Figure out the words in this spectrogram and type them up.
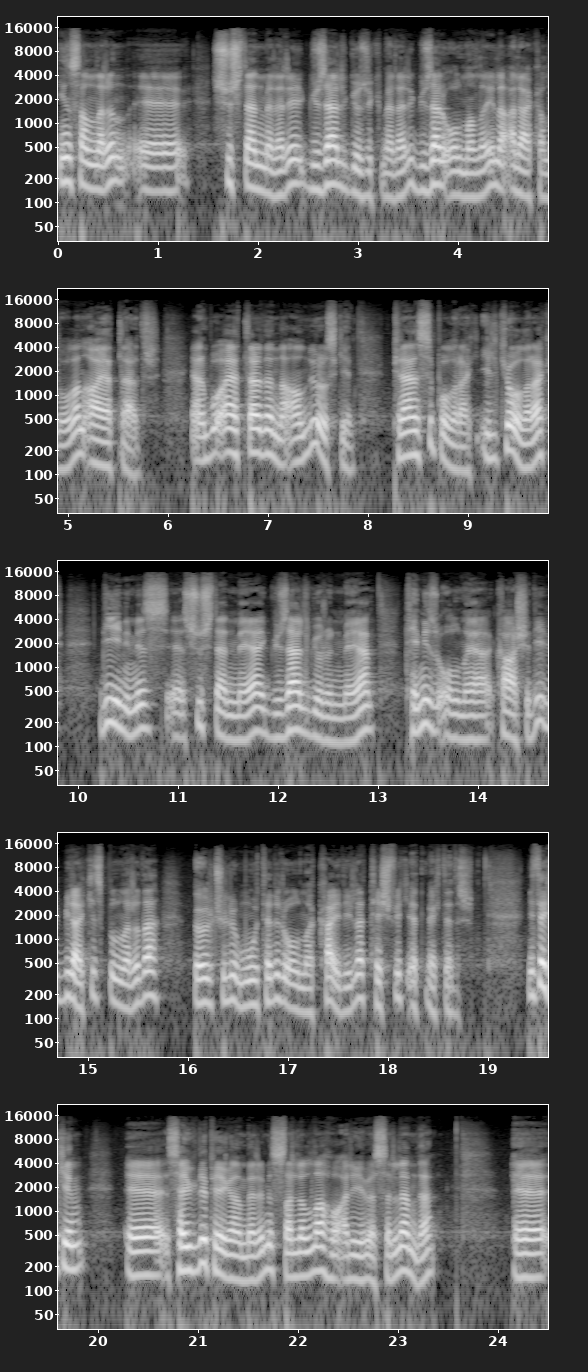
insanların e, süslenmeleri, güzel gözükmeleri, güzel olmalarıyla alakalı olan ayetlerdir. Yani bu ayetlerden de anlıyoruz ki prensip olarak, ilke olarak dinimiz e, süslenmeye, güzel görünmeye, temiz olmaya karşı değil, bilakis bunları da ölçülü, mutedir olmak kaydıyla teşvik etmektedir. Nitekim e, sevgili Peygamberimiz sallallahu aleyhi ve sellem de e,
